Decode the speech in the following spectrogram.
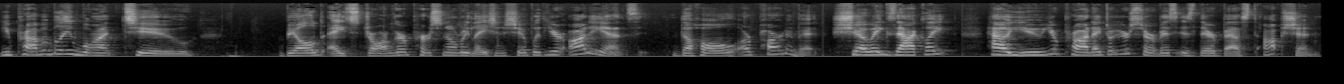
You probably want to build a stronger personal relationship with your audience, the whole or part of it. Show exactly how you, your product, or your service is their best option.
